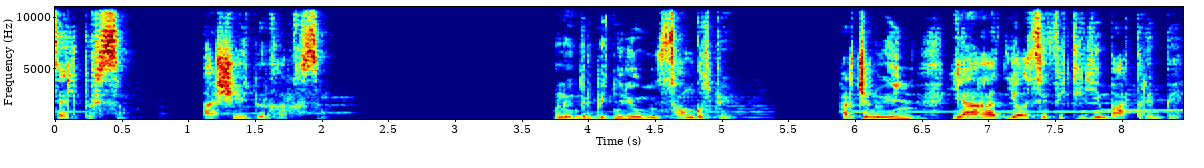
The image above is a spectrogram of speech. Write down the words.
залбирсан. Та шийдвэр гаргасан. Өнөөдөр бидний өмнө сонголт бий. Харж гинүү энэ яагаад Йосеф итгэлийн баатар юм бэ?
